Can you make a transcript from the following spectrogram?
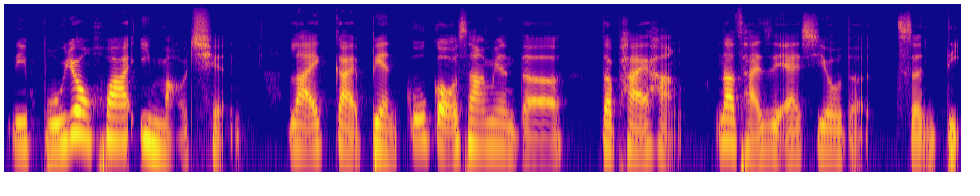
你不用花一毛钱来改变 Google 上面的的排行，那才是 SEO 的真谛。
